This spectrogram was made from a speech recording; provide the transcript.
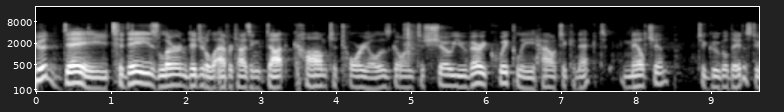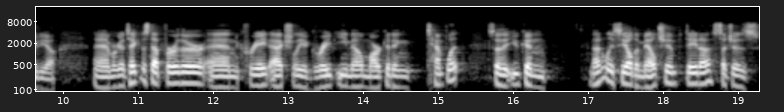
Good day. Today's LearnDigitalAdvertising.com tutorial is going to show you very quickly how to connect MailChimp to Google Data Studio. And we're going to take it a step further and create actually a great email marketing template so that you can not only see all the MailChimp data, such as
